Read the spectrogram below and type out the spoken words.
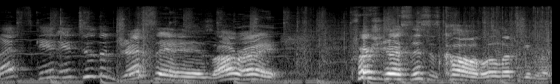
Let's get into the dresses. All right. First dress, this is called, well, let's get it right.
